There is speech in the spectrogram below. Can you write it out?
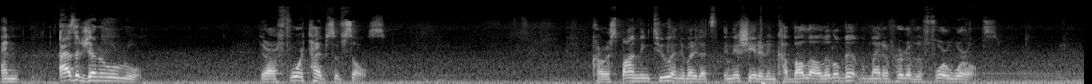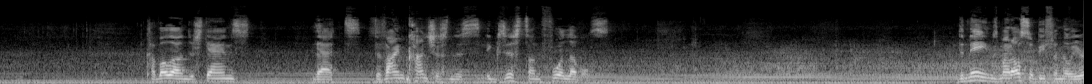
And as a general rule, there are four types of souls corresponding to anybody that's initiated in Kabbalah a little bit we might have heard of the four worlds. Kabbalah understands that divine consciousness exists on four levels. The names might also be familiar.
